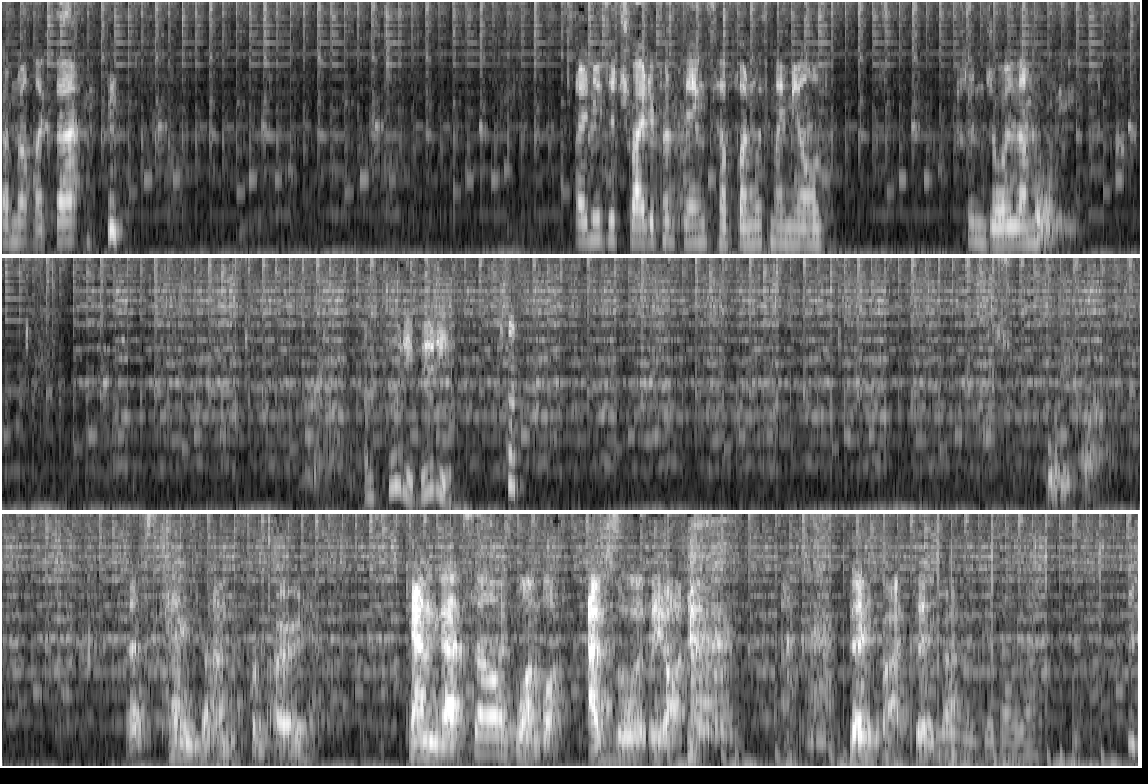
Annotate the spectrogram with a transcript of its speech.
I'm not like that. I need to try different things, have fun with my meals, enjoy them. 40. I'm foodie booty. 45. That's 10 done from Ode. Counting that So- as one lot. Absolutely not. 35, 35. really good, by the way.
